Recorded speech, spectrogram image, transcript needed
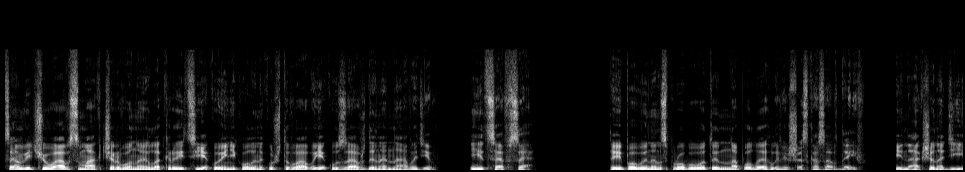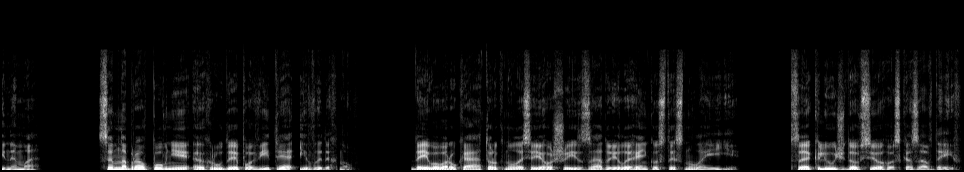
Сем відчував смак червоної лакриці, якої ніколи не куштував і яку завжди ненавидів, і це все. Ти повинен спробувати наполегливіше, сказав Дейв, інакше надії нема. Сем набрав повні груди повітря і видихнув. Дейвова рука торкнулася його шиї ззаду і легенько стиснула її. Це ключ до всього, сказав Дейв.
